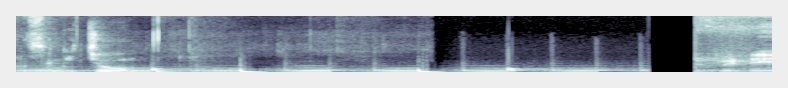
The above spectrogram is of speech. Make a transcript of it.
പ്രസംഗിച്ചു. പിടി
